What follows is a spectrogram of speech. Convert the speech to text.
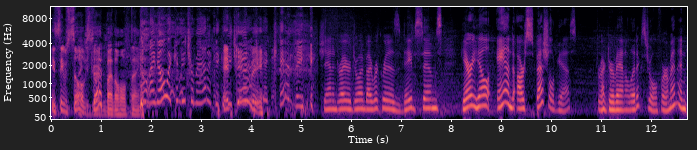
He seems so Thank upset Jordan. by the whole thing. No, I know it can be traumatic. It can It be can be. It can be. Shannon Drayer joined by Rick Rizzs, Dave Sims, Gary Hill, and our special guest, Director of Analytics, Joel Furman. And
